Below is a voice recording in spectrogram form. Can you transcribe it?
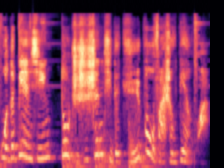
我的变形都只是身体的局部发生变化，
